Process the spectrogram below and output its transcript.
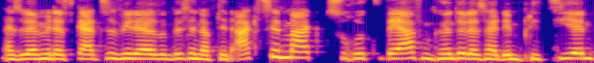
Also wenn wir das Ganze wieder so ein bisschen auf den Aktienmarkt zurückwerfen, könnte das halt implizieren,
